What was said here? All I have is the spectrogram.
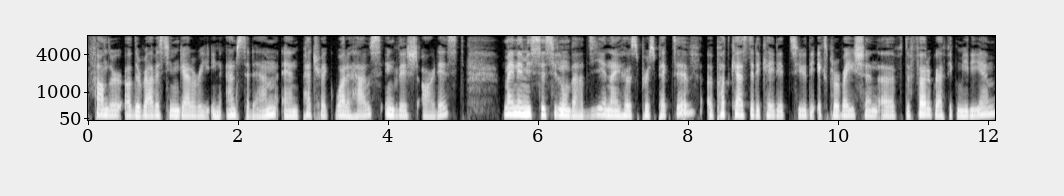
founder of the Ravestein Gallery in Amsterdam, and Patrick Waterhouse, English artist. My name is Cécile Lombardie, and I host Perspective, a podcast dedicated to the exploration of the photographic medium,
